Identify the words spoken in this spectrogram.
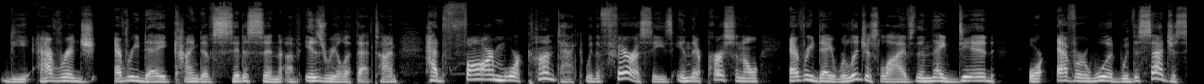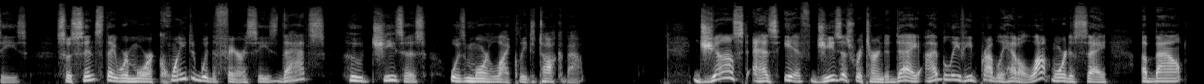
the average, everyday kind of citizen of Israel at that time, had far more contact with the Pharisees in their personal, everyday religious lives than they did or ever would with the Sadducees. So, since they were more acquainted with the Pharisees, that's who Jesus was more likely to talk about. Just as if Jesus returned today, I believe he'd probably have a lot more to say about,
